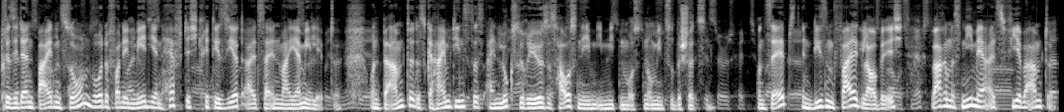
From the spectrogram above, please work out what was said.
Präsident Bidens Sohn wurde von den Medien heftig kritisiert, als er in Miami lebte. Und Beamte des Geheimdienstes ein luxuriöses Haus neben ihm mieten mussten, um ihn zu beschützen. Und selbst in diesem Fall, glaube ich, waren es nie mehr als vier Beamte.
